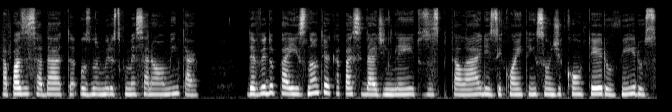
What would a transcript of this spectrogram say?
Após essa data, os números começaram a aumentar. Devido ao país não ter capacidade em leitos hospitalares e com a intenção de conter o vírus,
